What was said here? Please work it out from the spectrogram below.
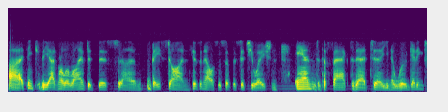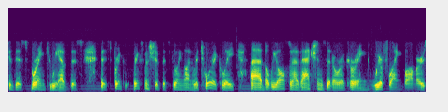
Uh, I think the admiral arrived at this um, based on his analysis of the situation and the fact that uh, you know we're getting to this brink. We have this this brink, brinksmanship that's going on rhetorically, uh, but we also have actions that are occurring. We're flying bombers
